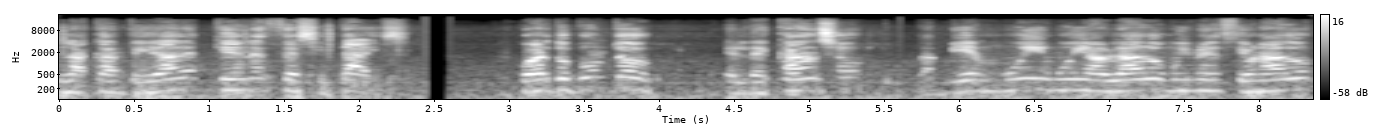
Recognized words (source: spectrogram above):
las cantidades que necesitáis. El cuarto punto, el descanso, también muy, muy hablado, muy mencionado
